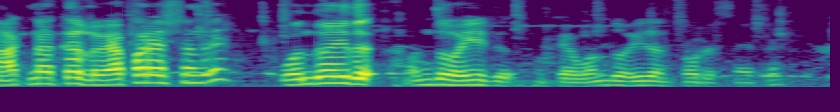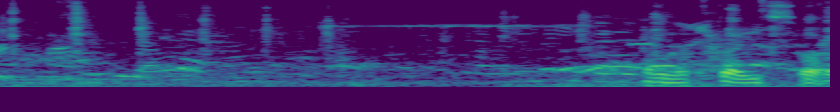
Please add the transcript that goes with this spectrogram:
ನಾಲ್ಕು ನಾಲ್ಕಲ್ಲ ವ್ಯಾಪಾರ ಎಷ್ಟು ಅಂದ್ರೆ? ಒಂದು ಐದು. ಒಂದು ಐದು. ಓಕೆ ಒಂದು ಐದು ಅಂತ ನೋಡ್ರಿ ಸ್ನೇಹಿತರೆ. ಒಂದು ಲಕ್ಷ ಐದು ಸಾವಿರ.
